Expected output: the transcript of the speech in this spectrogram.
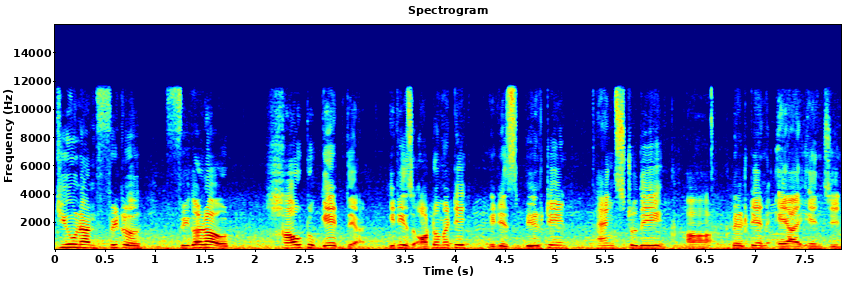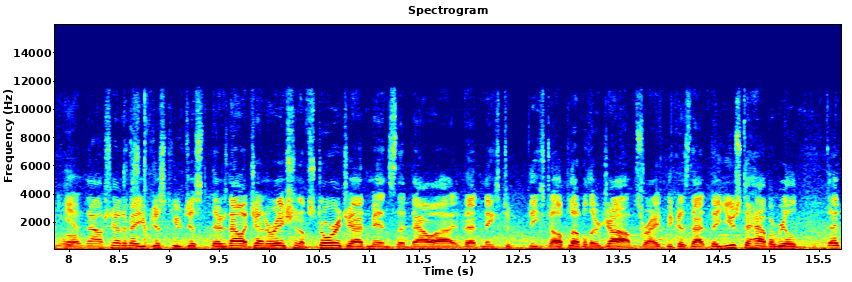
tune and fiddle, figure out how to get there. It is automatic, it is built in, thanks to the uh, built-in AI engine Well, here. now, Chhandomay, you've just, you've just, there's now a generation of storage admins that now, uh, that needs to, needs to up-level their jobs, right? Because that, they used to have a real, that,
